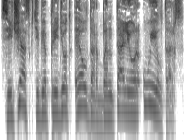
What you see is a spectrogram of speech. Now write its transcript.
Сейчас к тебе придет Элдар Бенталиор Уилтерс.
